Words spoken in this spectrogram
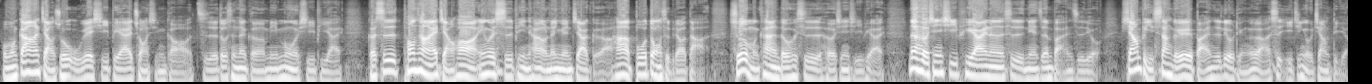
我们刚刚讲说五月 CPI 创新高，指的都是那个明目的 CPI，可是通常来讲的话，因为食品还有能源价格啊，它的波动动是比较大，所以我们看的都会是核心 CPI。那核心 CPI 呢是年增百分之六，相比上个月百分之六点二啊，是已经有降低了，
